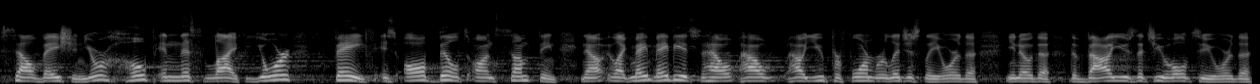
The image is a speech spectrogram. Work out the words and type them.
salvation, your hope in this life, your faith is all built on something now like may, maybe it's how, how, how you perform religiously or the you know the, the values that you hold to or the,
